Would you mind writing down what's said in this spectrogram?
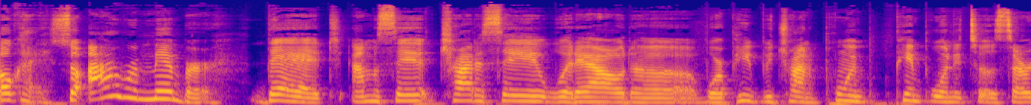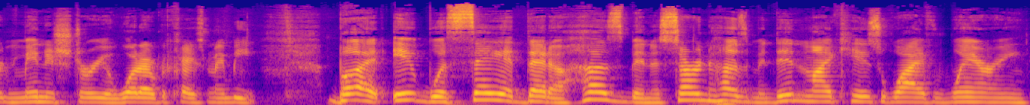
Okay, so I remember that I'm gonna say it, try to say it without uh where people trying to point pinpoint it to a certain ministry or whatever the case may be. But it was said that a husband, a certain husband, didn't like his wife wearing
